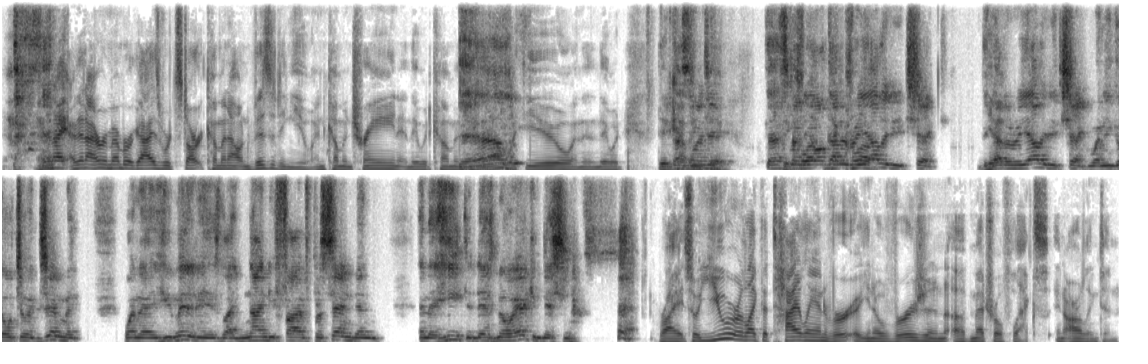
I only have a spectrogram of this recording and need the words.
yeah. and then I and then I remember guys would start coming out and visiting you and come and train, and they would come and yeah. hang out with you, and then they would they that's come into. They, that's the when club, they all got a club. reality check. They yep. got a reality check when you go to a gym when the humidity is like ninety five percent and and the heat and there's no air conditioning. right. So you were like the Thailand, ver- you know, version of Metroflex in Arlington.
